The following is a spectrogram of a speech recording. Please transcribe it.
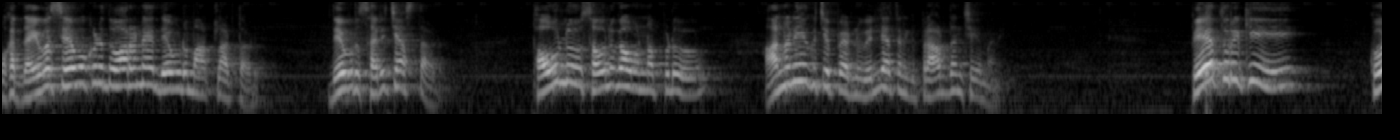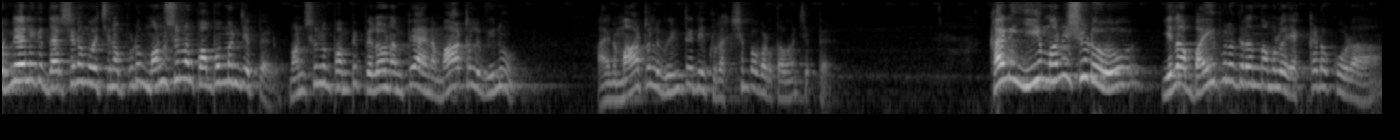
ఒక దైవ సేవకుడి ద్వారానే దేవుడు మాట్లాడతాడు. దేవుడు సరిచేస్తాడు పౌలు సౌలుగా ఉన్నప్పుడు అన్ననీయకు చెప్పాడు నువ్వు వెళ్ళి అతనికి ప్రార్థన చేయమని. పేతురికి కొర్నేలికి దర్శనం వచ్చినప్పుడు మనుషులను పంపమని చెప్పాడు. మనుషులను పంపి పిలవనంపి ఆయన మాటలు విను. ఆయన మాటలు వింటే నీకు రక్షింపబడతావని చెప్పాడు. కానీ ఈ మనుషుడు ఇలా బైబిల్ గ్రంథంలో ఎక్కడ కూడా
